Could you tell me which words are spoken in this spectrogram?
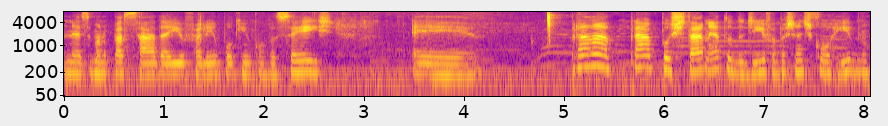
né, semana passada aí eu falei um pouquinho com vocês, é, pra, pra postar, né, todo dia, foi bastante corrido.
